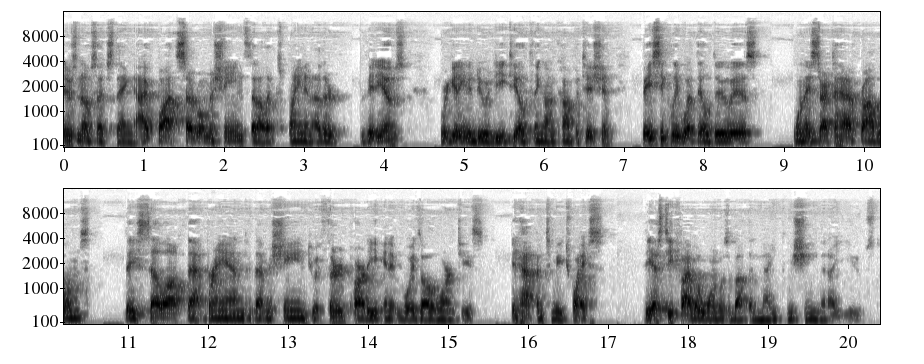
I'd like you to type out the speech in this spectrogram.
there's no such thing. I've bought several machines that I'll explain in other videos. We're getting to do a detailed thing on competition. Basically, what they'll do is when they start to have problems, they sell off that brand, that machine to a third party, and it voids all the warranties. It happened to me twice. The SD501 was about the ninth machine that I used.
